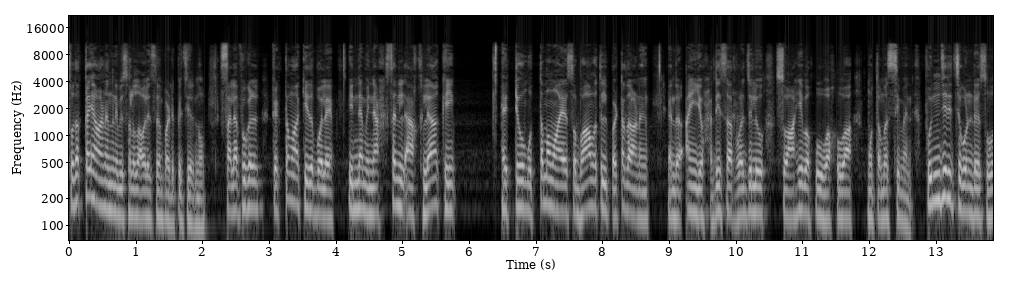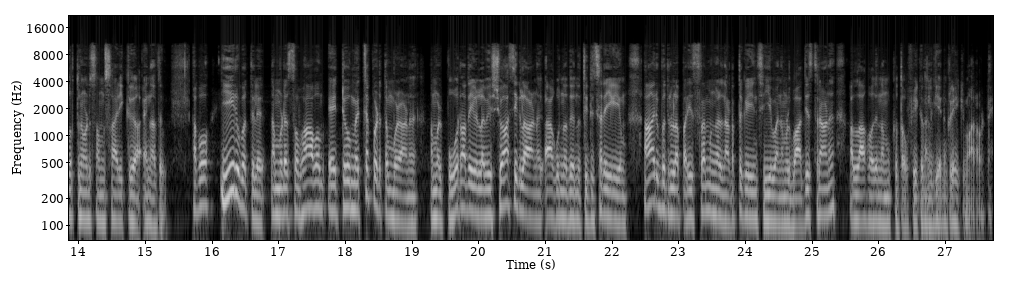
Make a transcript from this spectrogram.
സ്വതക്കയാണെന്ന് നബി സല്ലാ അലൈഹി സ്വലം പഠിപ്പിച്ചിരുന്നു. സലഫുകൾ വ്യക്തമാക്കിയതുപോലെ ഇന്ന മിൻ അഹ്സനിൽ അഖ്ലാഖി ഏറ്റവും ഉത്തമമായ സ്വഭാവത്തിൽപ്പെട്ടതാണ് എന്ത് അയ്യോ ഹദീസർ റജലു സ്വാഹിബഹു വഹുവ മുത്തമസിമൻ പുഞ്ചിരിച്ചുകൊണ്ട് സുഹൃത്തിനോട് സംസാരിക്കുക എന്നത്. അപ്പോൾ ഈ രൂപത്തിൽ നമ്മുടെ സ്വഭാവം ഏറ്റവും മെച്ചപ്പെടുത്തുമ്പോഴാണ് നമ്മൾ പൂർണതയുള്ള വിശ്വാസികളാണ് ആകുന്നത് എന്ന് തിരിച്ചറിയുകയും ആ രൂപത്തിലുള്ള പരിശ്രമങ്ങൾ നടത്തുകയും ചെയ്യുവാൻ നമ്മൾ ബാധ്യസ്ഥരാണ്. അള്ളാഹു അത് നമുക്ക് തൗഫീക്ക് നൽകി അനുഗ്രഹിക്കുമാറാവട്ടെ.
